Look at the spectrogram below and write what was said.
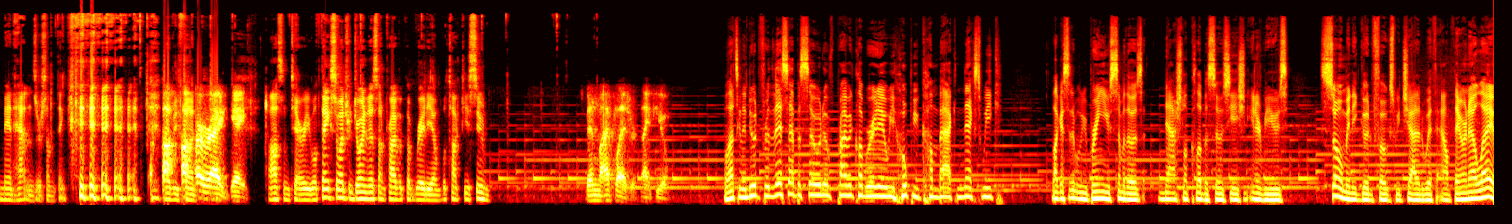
Manhattans or something. That'll be fun. All right, Gabe. Awesome, Terry. Well, thanks so much for joining us on Private Club Radio. We'll talk to you soon. It's been my pleasure. Thank you. Well, that's going to do it for this episode of Private Club Radio. We hope you come back next week. Like I said, we'll be bringing you some of those National Club Association interviews so many good folks we chatted with out there in LA.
